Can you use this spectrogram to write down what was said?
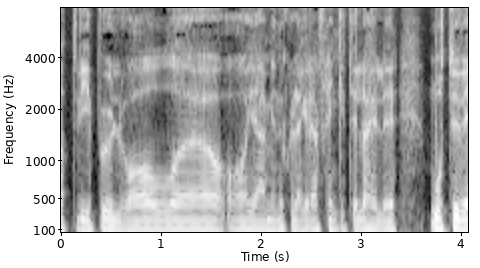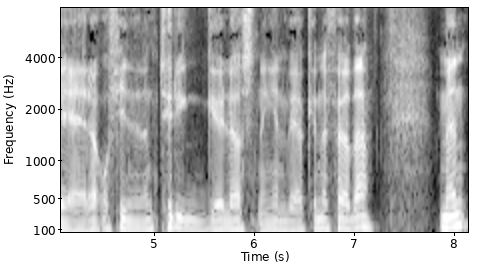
at vi på Ullevål eh, og jeg og mine kolleger er flinke til å heller motivere og finne den trygge løsningen ved å kunne føde. Men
